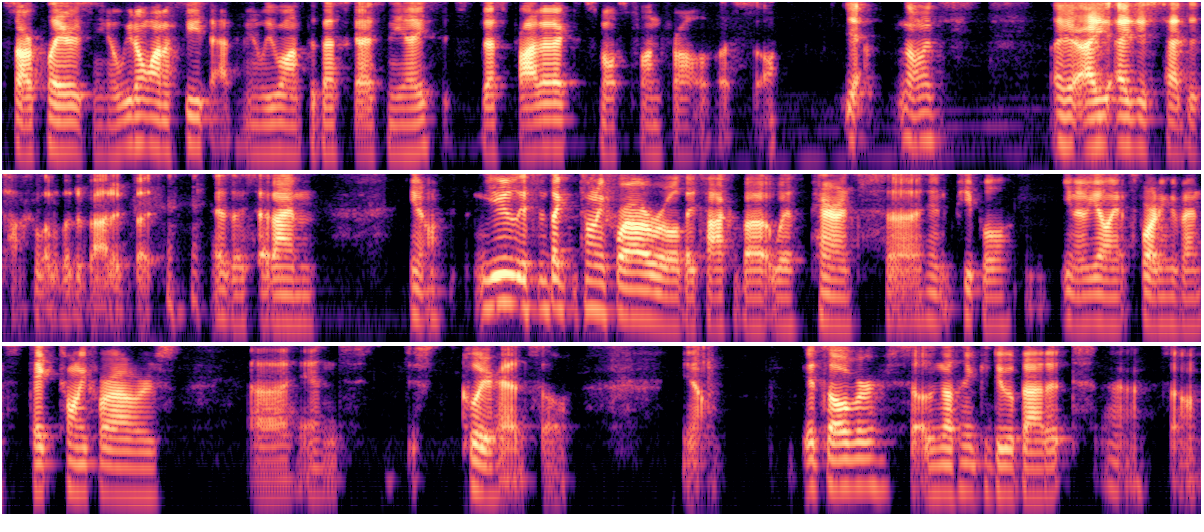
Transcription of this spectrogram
star players you know we don't want to see that. I mean we want the best guys in the ice. It's the best product. It's most fun for all of us so yeah. No it's i i just had to talk a little bit about it but as i said i'm you know usually it's like the 24 hour rule they talk about with parents uh, and people you know yelling at sporting events. Take 24 hours uh, and just cool your head so you know it's over, so there's nothing you can do about it. Uh, so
